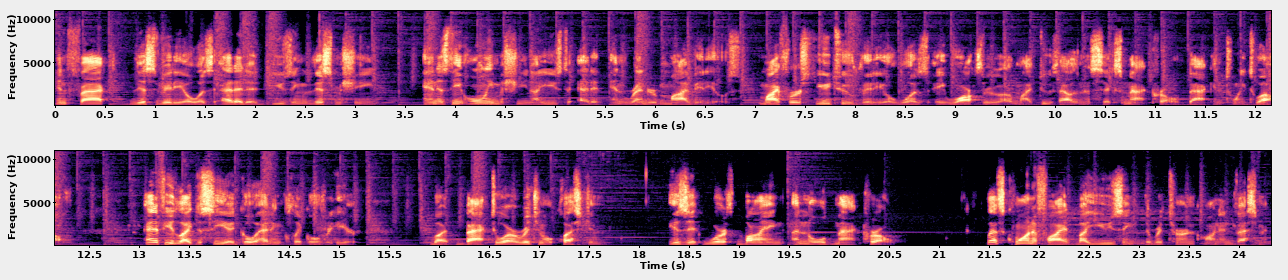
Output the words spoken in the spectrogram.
In fact, this video was edited using this machine and is the only machine I use to edit and render my videos. My first YouTube video was a walkthrough of my 2006 Mac Pro back in 2012. And if you'd like to see it, go ahead and click over here. But back to our original question, is it worth buying an old Mac Pro? Let's quantify it by using the return on investment.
